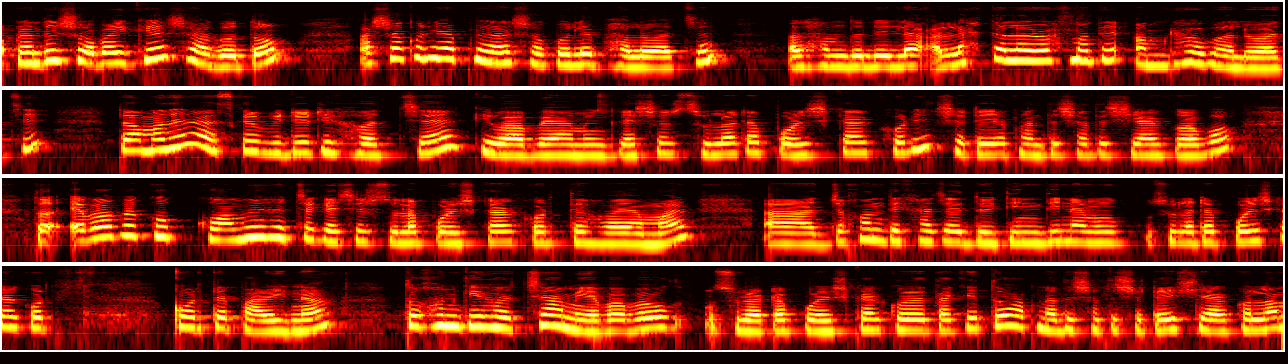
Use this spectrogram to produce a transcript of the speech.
আপনাদের সবাইকে স্বাগতম। আশা করি আপনারা সকলে ভালো আছেন। আলহামদুলিল্লাহ, আল্লাহ তালার রহমতে আমরাও ভালো আছি। তো আমাদের আজকের ভিডিওটি হচ্ছে কীভাবে আমি গ্যাসের চুলাটা পরিষ্কার করি সেটাই আপনাদের সাথে শেয়ার করব। তো এভাবে খুব কমই হচ্ছে গ্যাসের চুলা পরিষ্কার করতে হয় আমার। আর যখন দেখা যায় দুই, তিন দিন আমি চুলাটা পরিষ্কার করতে পারি না, তখন কি হচ্ছে আমি এভাবেও চুলাটা পরিষ্কার করে থাকি। তো আপনাদের সাথে সেটাই শেয়ার করলাম।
